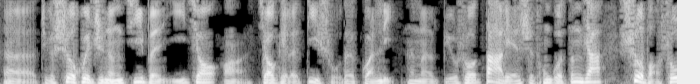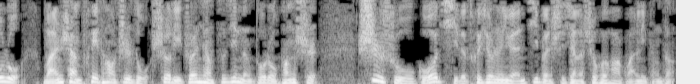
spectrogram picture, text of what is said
呃这个社会职能基本移交啊，交给了地属的管理。那么，比如说大连是通过增加社保收入、完善配套制度、设立专项资金等多种方式，市属国企的退休人员基本实现了社会化管理等等。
